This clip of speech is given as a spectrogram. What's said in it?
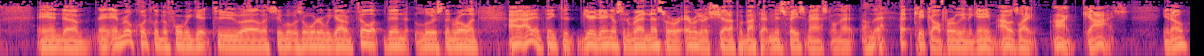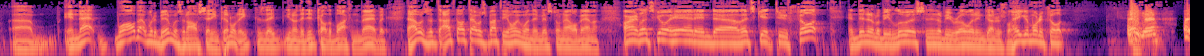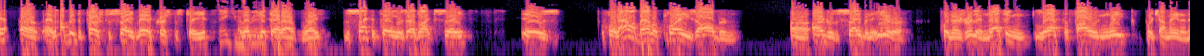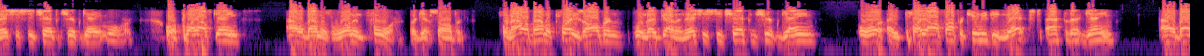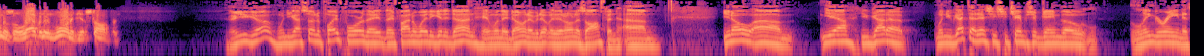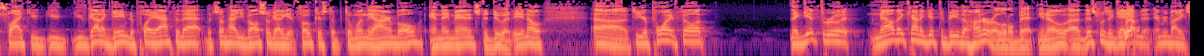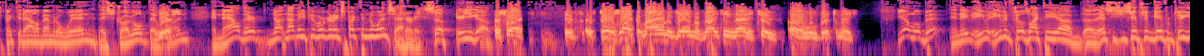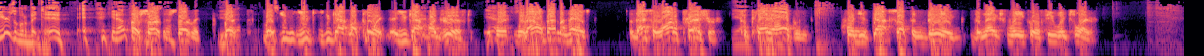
And, um, and and real quickly before we get to uh, let's see what was the order we got him? Philip then Lewis then Roland. I, I didn't think that Gary Danielson and Brad Nessler were ever going to shut up about that missed face mask on that on that, that kickoff early in the game. I was like my gosh you know, um, and that well, all that would have been was an offsetting penalty because they, you know, they did call the block in the bag, but that was, I thought that was about the only one they missed on Alabama. All right, let's go ahead and uh, let's get to Philip, and then it'll be Lewis, and then it'll be Roland and Guntersville. Hey, good morning, Philip. Hey, man. Hey, uh, and I'll be the first to say Merry Christmas to you. Thank you, Let me get that out of the way. The second thing is I'd like to say is when Alabama plays Auburn uh, under the Saban era, when there's really nothing left the following week, which I mean an SEC championship game or or a playoff game, Alabama's one and four against Auburn. When Alabama plays Auburn, when they've got an SEC championship game or a playoff opportunity next after that game, Alabama's eleven and one against Auburn. There you go. When you got something to play for, they they find a way to get it done, and when they don't, evidently they don't as often. Um, you know, um, yeah, you gotta when you got that SEC championship game though lingering, it's like you you you've got a game to play after that, but somehow you've also got to get focused to, to win the Iron Bowl, and they managed to do it. You know, uh, to your point, Philip, they get through it. Now they kind of get to be the hunter a little bit. You know, uh, this was a game Yep. that everybody expected Alabama to win. They struggled. They Yes. won. And now they're not, not many people are going to expect them to win Saturday. So here you go. That's right. It, it feels like the Miami game of 1992 uh, a little bit to me. Yeah, a little bit. And even, even- even feels like the, uh, uh, SEC championship game from two years a little bit too. you know? Oh, certainly, certainly. But but you you you got my point. You got my drift. Yeah, when, when Alabama has that's a lot of pressure Yeah. to play Auburn when you've got something big the next week or a few weeks later.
